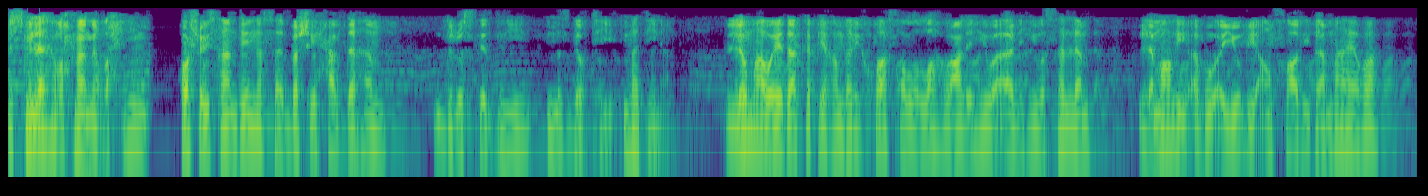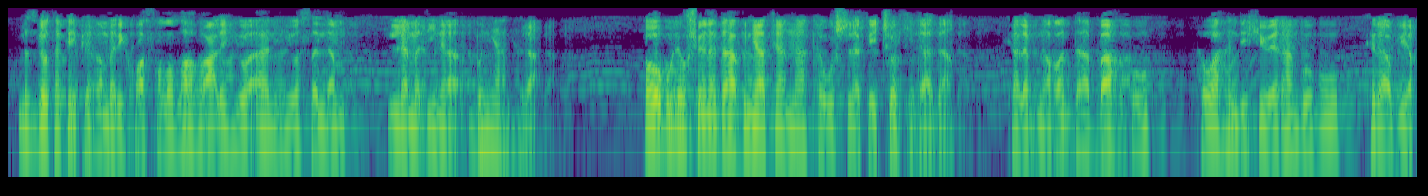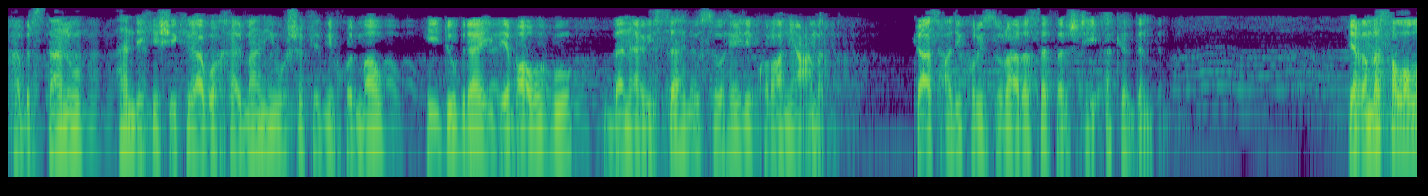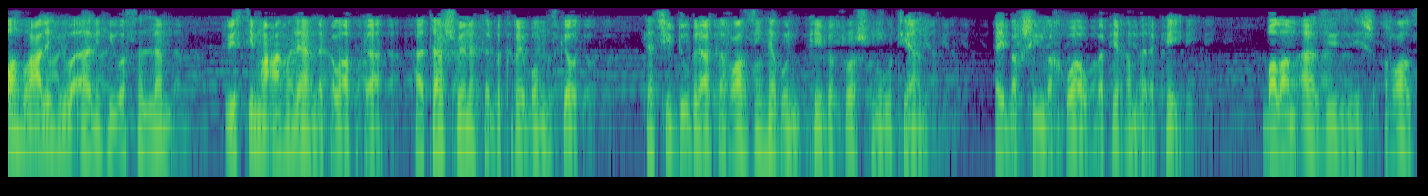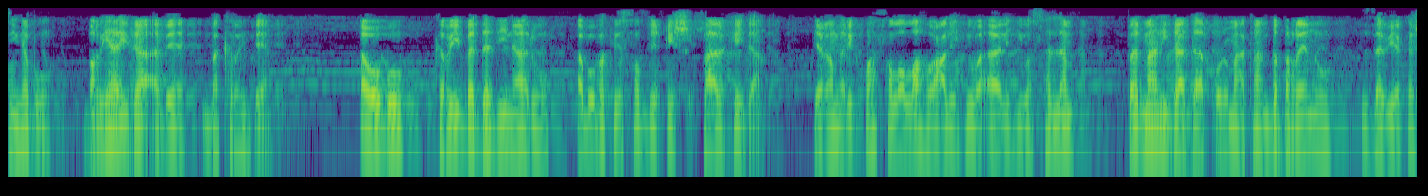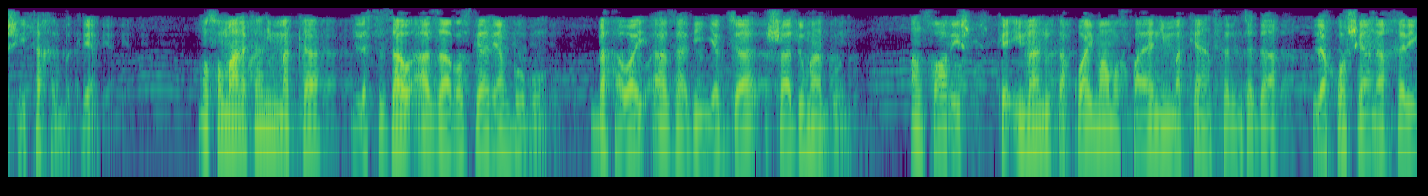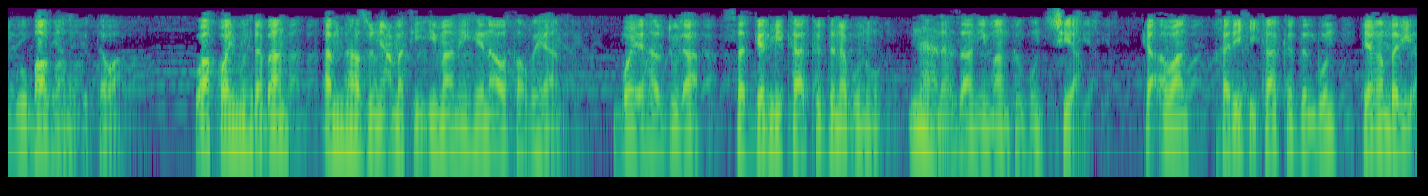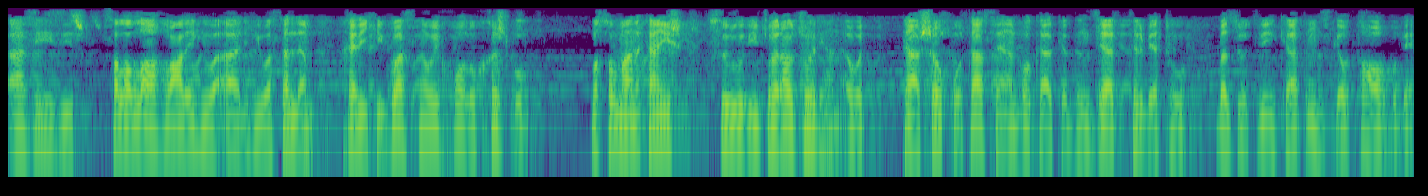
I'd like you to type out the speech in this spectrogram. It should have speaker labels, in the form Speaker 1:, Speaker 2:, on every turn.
Speaker 1: بسم الله الرحمن الرحیم خۆشەویستان دێنە سەر بەشی حەڤدەهەم دروستکردنی مزگەوتی مەدینە لەو ماوەیەدا کە پێغەمبەری خوا صلی الله عليه و آله وسلم لە ماڵی ئەبو ئەیوبی ئەنصاریدا مایەوە مزگەوتەکەی پێغەمبەری خوا صلی الله عليه و آله وسلم لە مەدینە بنیادرا ئەوە بوو لەو شوێنەدا بنیاتیان نا کە وشترەکەی چۆکی دادا کە لە بنەڕەتدا باخ بوو، هوا هەندێکی وێران بووبوو و کرابوویە قەبرستان و هەندێکیشی کرابووە خەرمانی وشککردنی خورما و هی دوو برای بێ باوک بوو بە ناوی سەهل و سوهەیلی کوڕانی عەمر کە ئەسعەدی کوڕی زورارە سەرپەرشتی ئەکردن. پێغەمبەر صلی اللە علیه و آله و سلم ویستی معامەلەیان لەگەڵا بکا هەتا شوێنەکە بکڕێ بۆ مزگەوت، کەچی دوو براکە ڕازی نەبوون پێی بفرۆشن و وتیان، ئەی بەخشین بە خوا و بە پێغەمبەرەکەی بەڵام ئازیزیش ڕازی نەبوو بڕیاری دا ئەبێ بە کڕین بێ ئەوە بوو کڕی بە دە دینار و ئەبوبەکری سەدیقیش پارەکەی دا پێغەمبەری خوا صلی اللە علیه و آله و سلم فەرمانی دا دارخورماکان ببڕێن و زەویەکەشی تەخت بکرێ موسڵمانەکانی مەککە لە سزا و ئازار ڕزگاریان بووبوو، بە هەوای ئازادی یەکجار شادومان بوون. ئەنساریش کە ئیمان و تەقوای مامۆستایانی مەککەیان سەرنجەدا، لە خۆشیانا خەریک بوو باڵیانە گرتەوە. وا خوای میهرەبان ئەم ناز و نیعمەتی ئیمانەی هێناوەتە ڕێیان، بۆیە هەردوولا سەرگەرمی کارکردنە بوون و نەیانئەزانی ماندووبوون چییە. کە ئەوان خەریکی کارکردن بوون، پێغەمبەری ئازیزیش صلی اللە علیه و آله و سلم خەریکی گواستنەوەی خۆڵ و خشت بوو. موسڵمانەکانیش سروودی جۆراوجۆریان ئەوت تا شەوق و تاسەیان بۆ کارکردن زیادتر بێت و بە زووترین کات مزگەوت تەواو ببێ.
